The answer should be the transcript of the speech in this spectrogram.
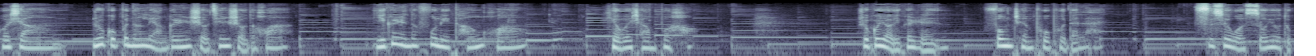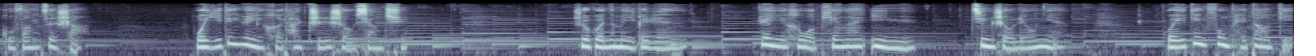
我想，如果不能两个人手牵手的话，一个人的富丽堂皇，也未尝不好。如果有一个人风尘仆仆的来，撕碎我所有的孤芳自赏。我一定愿意和他执手相去。如果那么一个人，愿意和我偏安一隅，静守流年，我一定奉陪到底，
